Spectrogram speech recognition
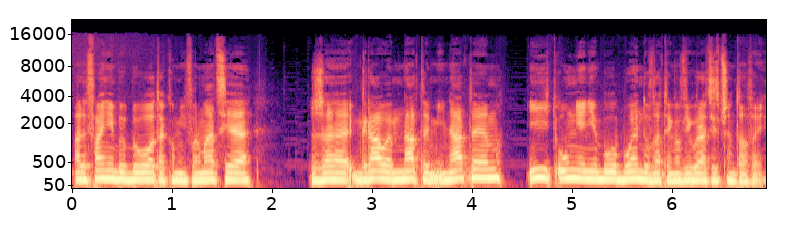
ale fajnie by było taką informację, że grałem na tym i na tym i u mnie nie było błędów na tej konfiguracji sprzętowej.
